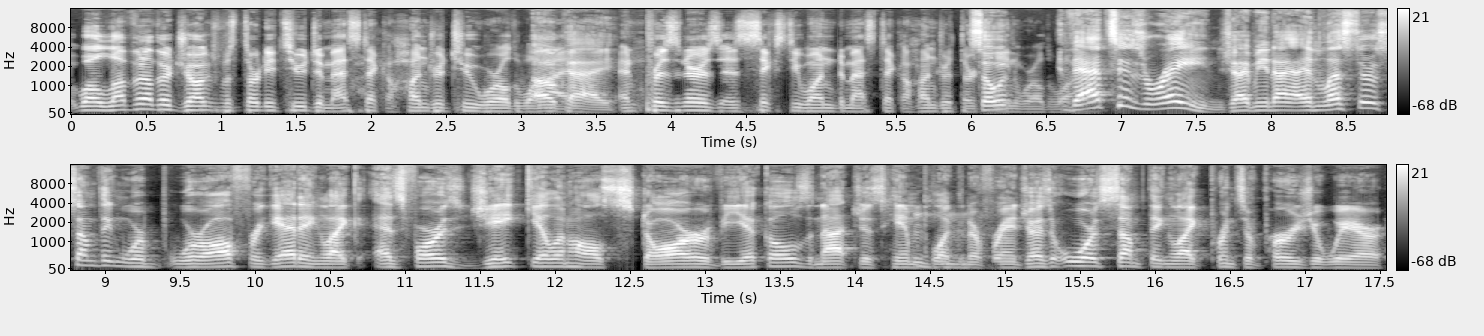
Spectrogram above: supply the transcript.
Well, Love and Other Drugs was 32 domestic, 102 worldwide. Okay. And Prisoners is 61 domestic, 113 So worldwide. That's his range. I mean, I, unless there's something we're we're all forgetting, like as far as Jake Gyllenhaal's star vehicles, not just him plugged Mm-hmm. in a franchise, or something like Prince of Persia, where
